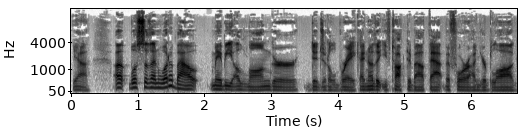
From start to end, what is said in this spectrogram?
Yeah. Uh, well, so then what about maybe a longer digital break? I know that you've talked about that before on your blog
